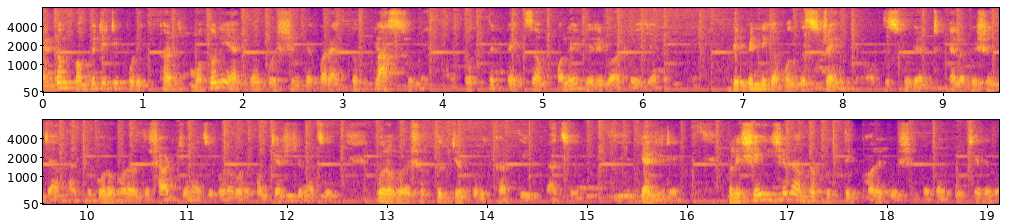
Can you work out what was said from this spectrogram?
একদম কম্পিটিটিভ পরীক্ষার মতনই একদম কোয়েশ্চেন পেপার একদম ক্লাসরুমে মানে প্রত্যেকটা এক্সাম হলে ডেলিভার্ড হয়ে যাবে। Depending upon the strength of the student allocation যা থাকবে। কোনো ঘরে হয়তো ষাট জন আছে, কোনো ঘরে পঞ্চাশ জন আছে, কোনো ঘরে সত্তর জন পরীক্ষার্থী আছে ক্যান্ডিডেট ফলে সেই হিসেবে আমরা প্রত্যেক ঘরে কোয়েশ্চেন পেপার পৌঁছে দেবো।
